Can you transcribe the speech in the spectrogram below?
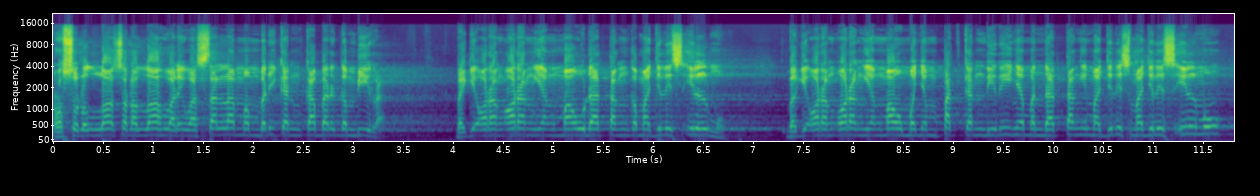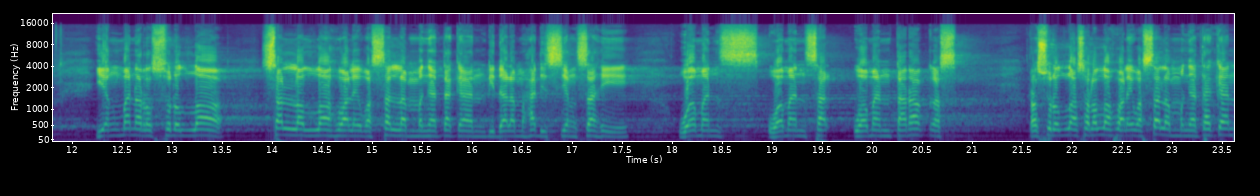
Rasulullah sallallahu alaihi wasallam memberikan kabar gembira bagi orang-orang yang mau datang ke majelis ilmu, bagi orang-orang yang mau menyempatkan dirinya mendatangi majelis-majelis ilmu yang mana Rasulullah sallallahu alaihi wasallam mengatakan di dalam hadis yang sahih waman waman waman tarakas Rasulullah sallallahu alaihi wasallam mengatakan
